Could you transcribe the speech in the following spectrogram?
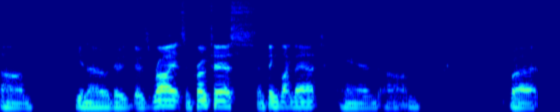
um, you know there's there's riots and protests and things like that. And um, but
